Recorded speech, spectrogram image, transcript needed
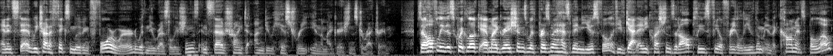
and instead we try to fix moving forward with new resolutions instead of trying to undo history in the migrations directory. So hopefully this quick look at migrations with Prisma has been useful. If you've got any questions at all, please feel free to leave them in the comments below,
